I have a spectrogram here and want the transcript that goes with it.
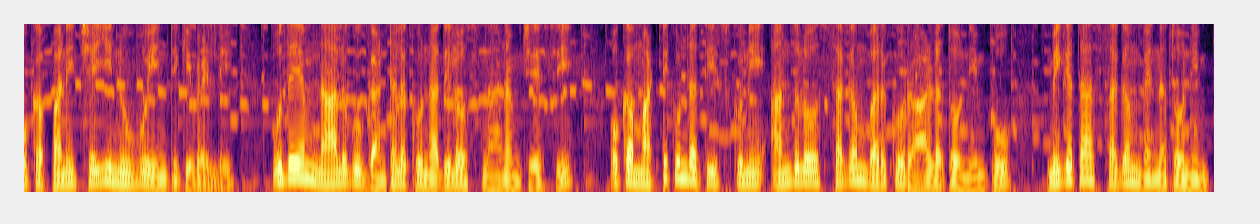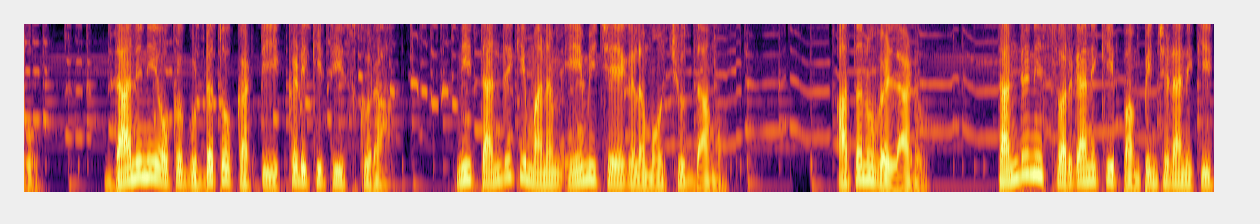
ఒక పని చెయ్యి నువ్వు ఇంటికి వెళ్ళి ఉదయం నాలుగు గంటలకు నదిలో స్నానం చేసి ఒక మట్టికుండ తీసుకుని అందులో సగం వరకు రాళ్ళతో నింపు మిగతా సగం వెన్నతో నింపు. దానిని ఒక గుడ్డతో కట్టి ఇక్కడికి తీసుకురా. నీ తండ్రికి మనం ఏమి చేయగలమో చూద్దాము. అతను వెళ్ళాడు. తండ్రిని స్వర్గానికి పంపించడానికి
